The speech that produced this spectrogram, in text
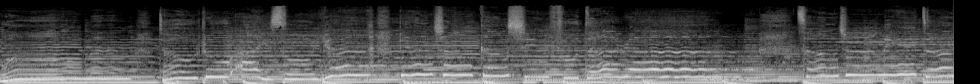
我们都如爱所愿，变成更幸福的人。曾执迷的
